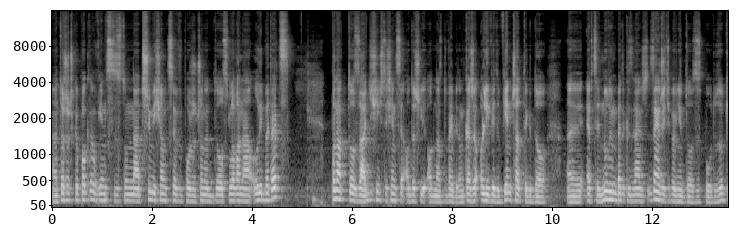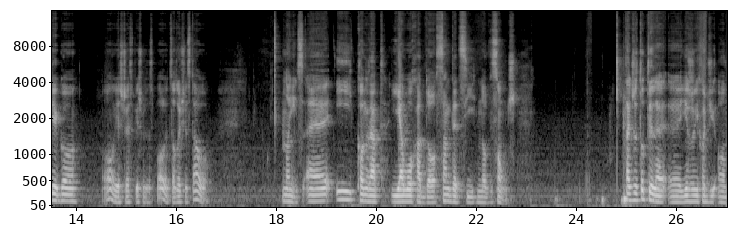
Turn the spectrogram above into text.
e, troszeczkę pograł, więc został na 3 miesiące wypożyczony do Slowana Liberec. Ponadto za 10 tysięcy odeszli od nas dwaj bramkarze, Oliwier Wienczatyk do e, FC Nuremberg, zajrzyjcie pewnie do zespołu drugiego. O, jeszcze jest w pierwszym zespole, co to się stało? No nic. I Konrad Jałocha do Sandecji Nowy Sącz. Także to tyle, e, jeżeli chodzi o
